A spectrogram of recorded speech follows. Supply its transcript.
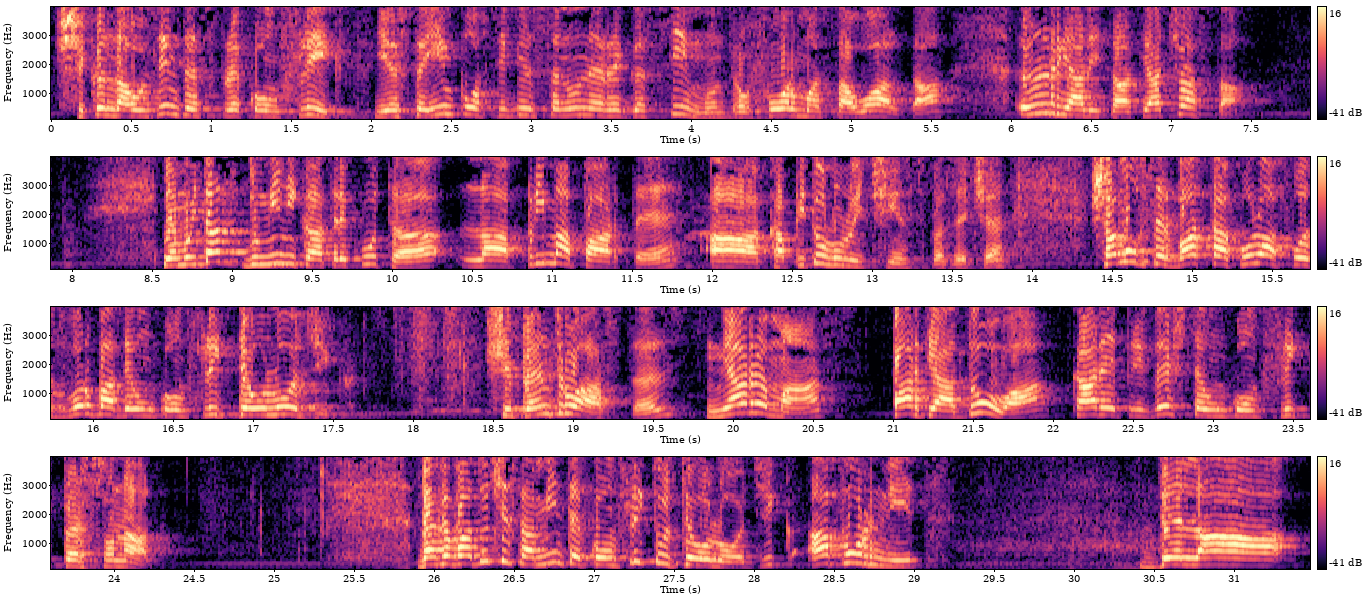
Și când auzim despre conflict, este imposibil să nu ne regăsim într-o formă sau alta în realitatea aceasta. Ne-am uitat duminica trecută la prima parte a capitolului 15 și am observat că acolo a fost vorba de un conflict teologic. Și pentru astăzi ne-a rămas partea a doua care privește un conflict personal. Dacă vă aduceți aminte, conflictul teologic a pornit de la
